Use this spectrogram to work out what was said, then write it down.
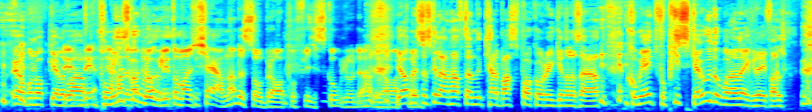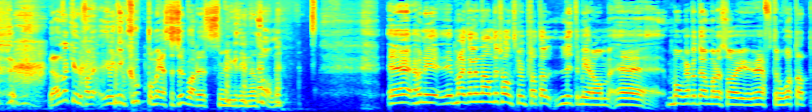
Här, ja, monokel. Och bara, det, på det min hade skola... varit roligt om man tjänade så bra på friskolor. Det hade jag varit ja, men så skulle han haft en karbass bakom ryggen eller så här att kommer jag inte få piska ungdomarna längre ifall... Det hade varit kul ifall vilken kupp om SSU hade smugit in en sån. Eh, hörni, Magdalena Andersson ska vi prata lite mer om. Eh, många bedömare sa ju efteråt att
